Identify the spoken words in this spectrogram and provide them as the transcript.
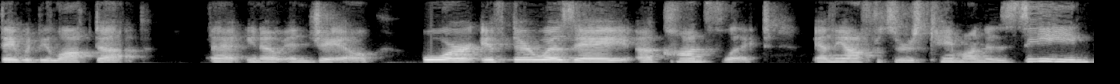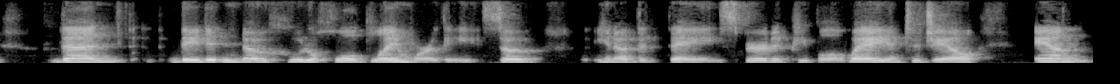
they would be locked up, at, you know, in jail. Or if there was a, a conflict and the officers came on the scene, then they didn't know who to hold blameworthy. So, you know, that they spirited people away into jail and,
